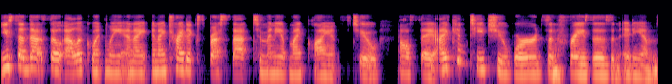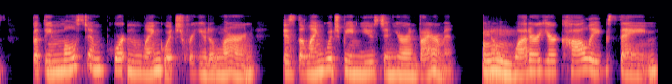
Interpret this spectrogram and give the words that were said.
You said that so eloquently and I and I try to express that to many of my clients too. I'll say I can teach you words and phrases and idioms, but the most important language for you to learn is the language being used in your environment. You know, mm. what are your colleagues saying?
